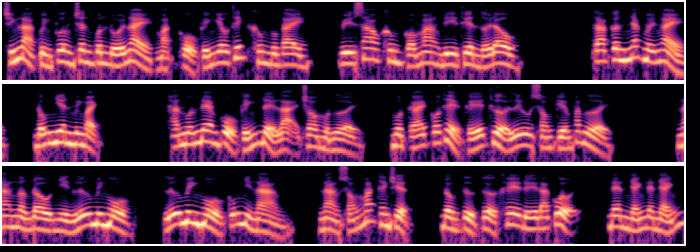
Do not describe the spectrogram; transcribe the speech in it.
Chính là Quỳnh Phương chân quân đối này mặt cổ kính yêu thích không buông tay, vì sao không có mang đi thiên giới đâu. Ta cân nhắc mấy ngày, đống nhiên minh bạch. Hắn muốn đem cổ kính để lại cho một người, một cái có thể kế thừa lưu sóng kiếm pháp người. Nàng ngẩng đầu nhìn Lữ Minh Hồ, Lữ Minh Hồ cũng nhìn nàng, nàng sóng mắt thanh triệt, đồng tử tựa khê đế đá cuội, đen nhánh đen nhánh.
